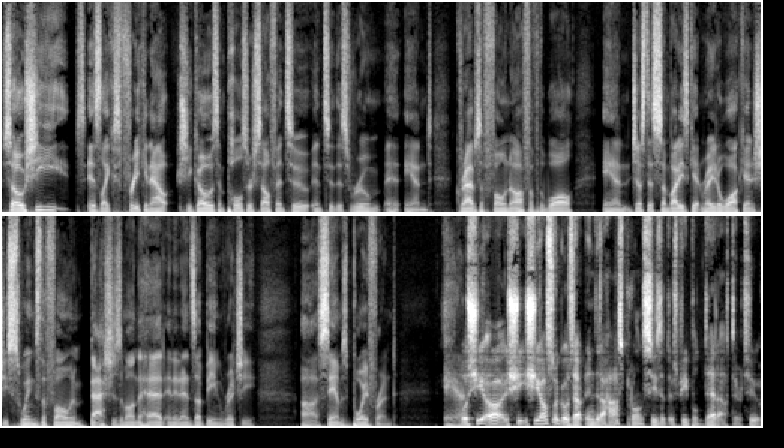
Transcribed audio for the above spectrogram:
so she is like freaking out. She goes and pulls herself into into this room and, and grabs a phone off of the wall. And just as somebody's getting ready to walk in, she swings the phone and bashes him on the head, and it ends up being Richie, uh, Sam's boyfriend. And Well, she uh, she she also goes out into the hospital and sees that there's people dead out there too.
